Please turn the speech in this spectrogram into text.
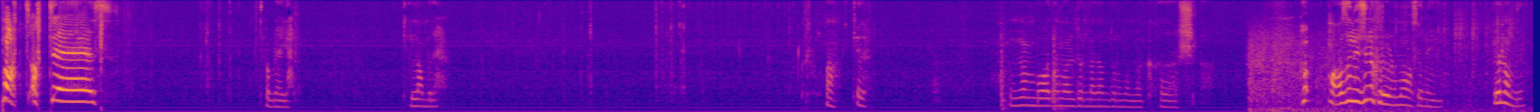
Patates. Gel buraya gel. Gel lan buraya. Ha gel. Ben bu adamı öldürmeden durmam arkadaşlar. Hı, Ağzını yüzünü kırıyorum ha senin. Gel lan buraya.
